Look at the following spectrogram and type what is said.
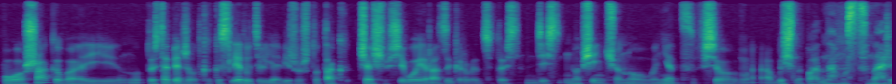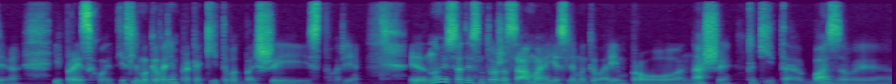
пошагово. И, ну, то есть, опять же, вот как исследователь я вижу, что так чаще всего и разыгрывается. То есть здесь вообще ничего нового нет. Все обычно по одному сценарию и происходит. Если мы говорим про какие-то вот большие истории. Ну и, соответственно, то же самое, если мы говорим про наши какие-то базовые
